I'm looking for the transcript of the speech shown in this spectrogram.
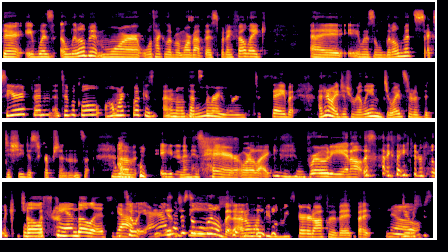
there it was a little bit more. We'll talk a little bit more about this, but I felt like uh, it was a little bit sexier than a typical Hallmark book. Is I don't know if that's Ooh. the right word to say, but I don't know. I just really enjoyed sort of the dishy descriptions mm-hmm. of Aiden and his hair, or like mm-hmm. Brody and all this. Like that you did a really good job. A little scandalous, yeah. So it's just beach. a little bit. I don't want people to be scared off of it, but no. it was just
